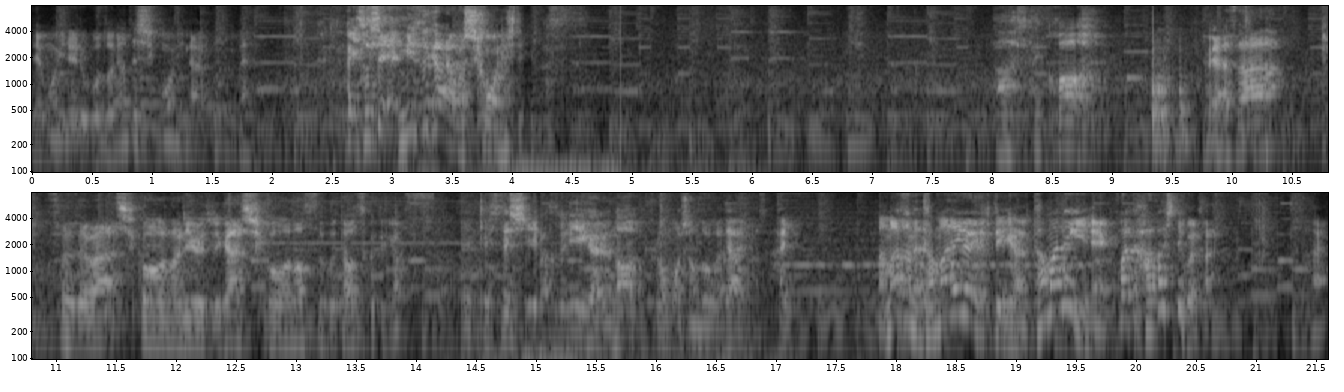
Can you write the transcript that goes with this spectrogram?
レモン入れることによって至高になるんですよね。はいそして自らを至高にしていきます。あ最高。皆さん。それでは至高のリュウジが至高の酢豚を作っていきます、えー、決してシーバスリーガルのプロモーション動画ではありますはい。まずね玉ねぎを切っていきます。玉ねぎねこうやって剥がしてください。はい。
